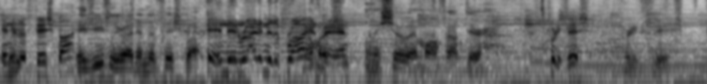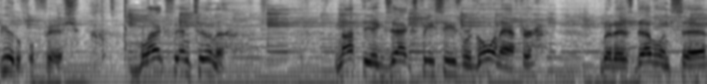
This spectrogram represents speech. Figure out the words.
into the fish box, is usually right in the fish box. and then right into the frying gonna- pan. Let me show him off out there. It's pretty fish. Pretty fish, beautiful fish. Blackfin tuna. Not the exact species we're going after, but as Devlin said,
